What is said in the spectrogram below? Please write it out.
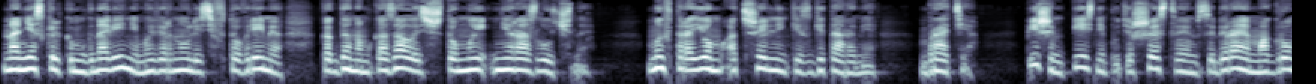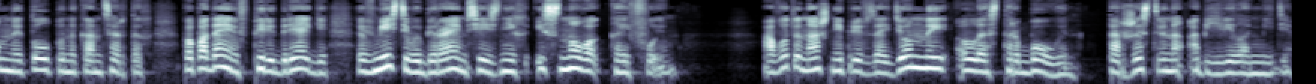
На несколько мгновений мы вернулись в то время, когда нам казалось, что мы неразлучны. Мы втроем отшельники с гитарами, братья. Пишем песни, путешествуем, собираем огромные толпы на концертах, попадаем в передряги, вместе выбираемся из них и снова кайфуем. А вот и наш непревзойденный Лестер Боуэн, торжественно объявила Миди.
